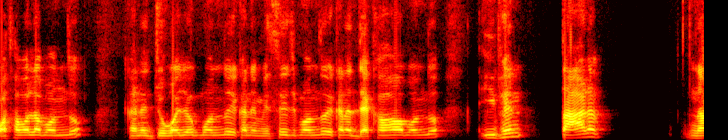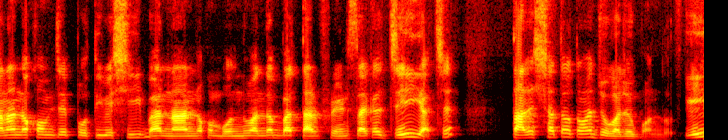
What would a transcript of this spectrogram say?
কথা বলা বন্ধ, এখানে যোগাযোগ বন্ধ, এখানে মেসেজ বন্ধ, এখানে দেখা হওয়া বন্ধ ইভেন তার নানান রকম যে প্রতিবেশী বা নানান রকম বন্ধু বান্ধব বা তার ফ্রেন্ড সার্কেল যেই আছে, তাদের সাথেও তোমার যোগাযোগ বন্ধ। এই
